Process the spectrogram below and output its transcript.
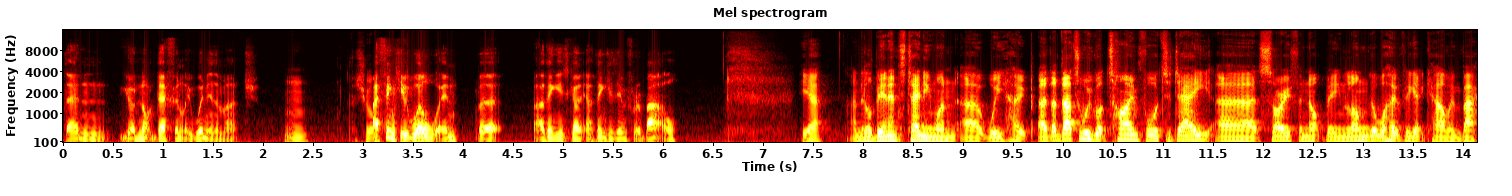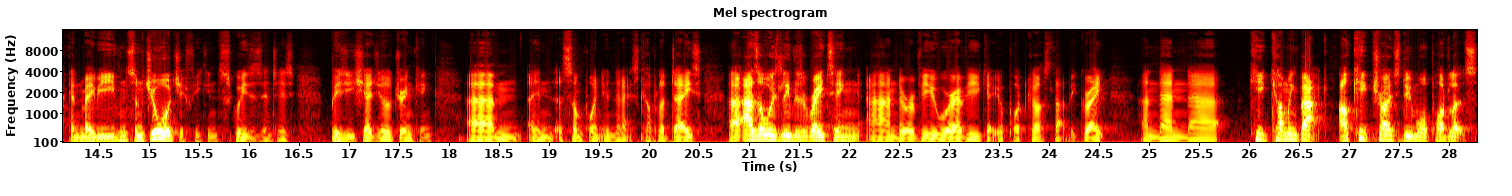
then you're not definitely winning the match. Mm for sure. I think he will win, but I think he's going. I think he's in for a battle. Yeah, and it'll be an entertaining one. Uh, we hope. Uh, that's all we've got time for today. Uh, sorry for not being longer. We'll hopefully get Calvin back, and maybe even some George if he can squeeze us into his busy schedule of drinking um, in at some point in the next couple of days. Uh, as always, leave us a rating and a review wherever you get your podcast. That'd be great. And then uh, keep coming back. I'll keep trying to do more podlets.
